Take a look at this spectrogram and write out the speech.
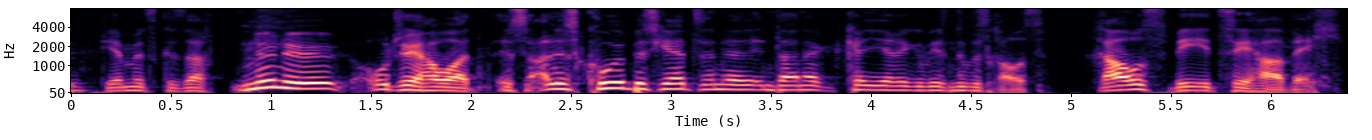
Die haben jetzt gesagt, nö nö, OJ Howard ist alles cool bis jetzt in, der, in deiner Karriere gewesen, du bist raus. Raus, WECH weg.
